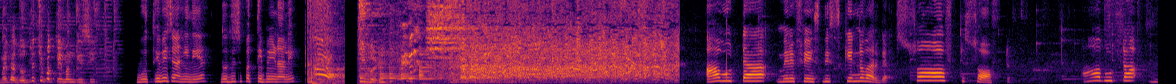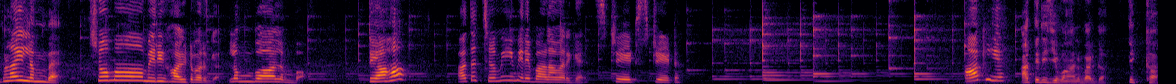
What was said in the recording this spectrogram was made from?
ਮੈਂ ਤਾਂ ਦੁੱਧ ਚ ਪੱਤੀ ਮੰਗੀ ਸੀ। ਬੂਥੀ ਵੀ ਚਾਹੀਦੀ ਹੈ ਦੁੱਧ 'ਚ ਪੱਤੀ ਪੀਣ ਵਾਲੀ। ਆ ਬੂਟਾ ਮੇਰੇ ਫੇਸ ਦੀ ਸਕਿਨ ਵਰਗਾ ਸੌਫਟ ਸੌਫਟ ਆ ਬੂਟਾ ਬੜਾ ਹੀ ਲੰਬਾ ਹੈ ਜਮਾ ਮੇਰੀ ਹਾਈਟ ਵਰਗਾ ਹੈ, ਲੰਬਾ ਲੰਬਾ। ਤੇ ਆਹ ਆ ਤਾਂ ਜਮੀ ਮੇਰੇ ਬਾਲਾਂ ਵਰਗਾ ਸਟ੍ਰੇਟ ਸਟ੍ਰੇਟ ਆ ਕੀ ਹੈ? ਆ ਤੇਰੀ ਜਵਾਨ ਵਰਗਾ। ਤਿੱਖਾ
